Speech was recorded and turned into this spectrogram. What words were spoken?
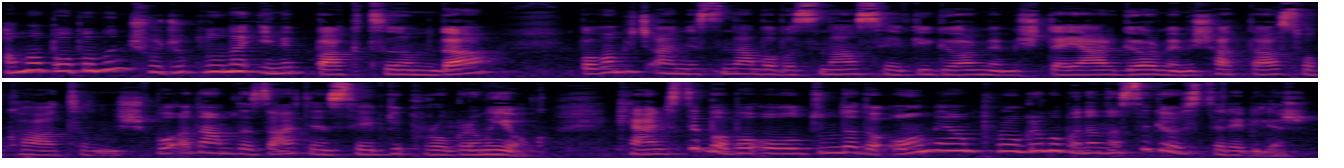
Ama babamın çocukluğuna inip baktığımda babam hiç annesinden babasından sevgi görmemiş, değer görmemiş. Hatta sokağa atılmış. Bu adamda zaten sevgi programı yok. Kendisi baba olduğunda da olmayan programı bana nasıl gösterebilir?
